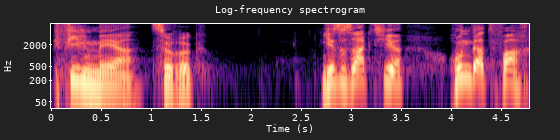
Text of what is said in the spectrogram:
viel mehr zurück. Jesus sagt hier, hundertfach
